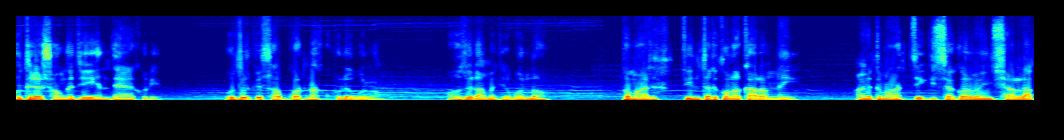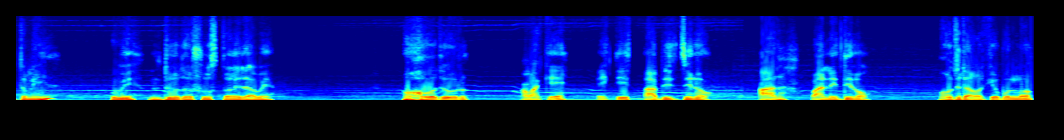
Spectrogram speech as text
হুজুরের সঙ্গে যেয়ে দেখা করি। হুজুরকে সব ঘটনা খুলে বললাম। হুজুর আমাকে বলল, তোমার চিন্তার কোনো কারণ নেই। আমি তোমার চিকিৎসা করব ইনশাল্লাহ তুমি খুবই দ্রুত সুস্থ হয়ে যাবে। হুজুর আমাকে একটি তাবিজ দিল আর পানি দিল। হুজুর আমাকে বলল,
